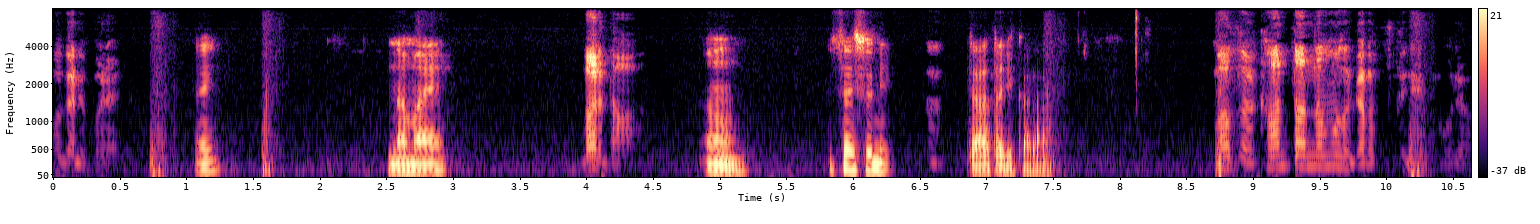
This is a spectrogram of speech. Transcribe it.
わかるこれ。え？名前？バレたうん。最初に言ったあたりから。まずは簡単なものから作るねん、俺は。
